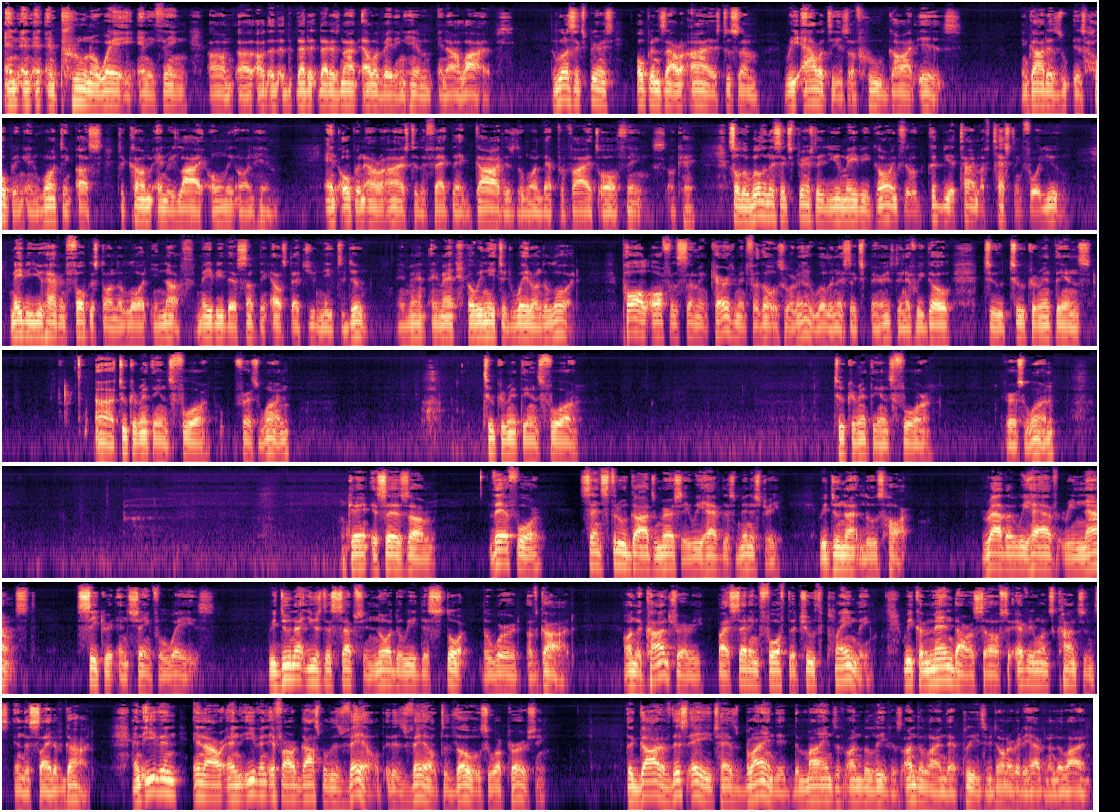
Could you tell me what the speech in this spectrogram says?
and, and, and prune away anything um, uh, uh that, that is not elevating him in our lives. The wilderness experience opens our eyes to some realities of who God is. And God is, is hoping and wanting us to come and rely only on him and open our eyes to the fact that God is the one that provides all things. Okay. So the wilderness experience that you may be going through could be a time of testing for you. Maybe you haven't focused on the Lord enough. Maybe there's something else that you need to do. Amen. Amen. But we need to wait on the Lord. Paul offers some encouragement for those who are in a wilderness experience. And if we go to 2 Corinthians, uh, 2 Corinthians 4, verse 1, 2 Corinthians 4, 2 Corinthians 4, verse 1, Okay, it says, um, therefore, since through God's mercy we have this ministry, we do not lose heart. Rather, we have renounced secret and shameful ways. We do not use deception, nor do we distort the word of God. On the contrary, by setting forth the truth plainly, we commend ourselves to everyone's conscience in the sight of God. And even in our, and even if our gospel is veiled, it is veiled to those who are perishing. The God of this age has blinded the minds of unbelievers. Underline that, please, if you don't already have it underlined.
